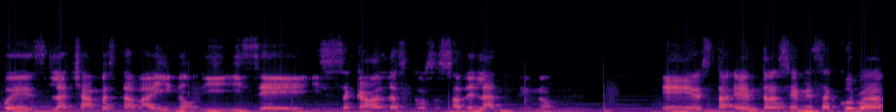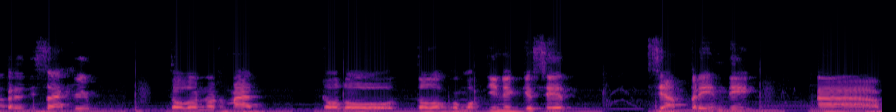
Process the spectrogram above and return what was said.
pues la chamba estaba ahí, ¿no? Y, se, y se, sacaban las cosas adelante, ¿no? Eh, entras en esa curva de aprendizaje, todo normal, todo, todo como tiene que ser, se aprende a,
